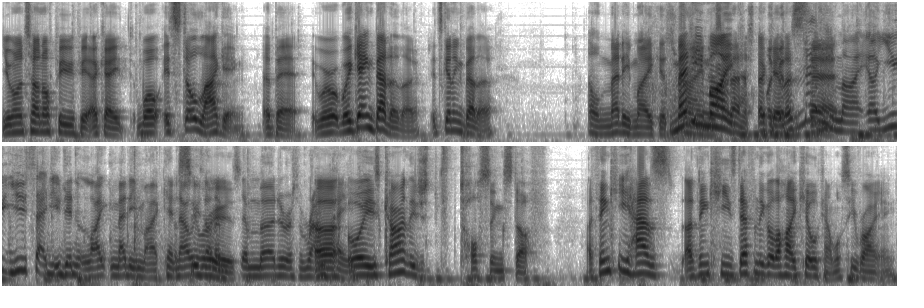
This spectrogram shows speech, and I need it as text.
You want to turn off PvP? Okay. Well, it's still lagging a bit. We're we're getting better though. It's getting better. oh, Medimike is Medi Mike. Okay, let's- that. Medimike. Oh, you you said you didn't like Medimike, and Let's now he's on a, is. a murderous Uh, rampage. well, he's currently just tossing stuff. I think he has. I think he's definitely got the high kill count. What's he writing?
